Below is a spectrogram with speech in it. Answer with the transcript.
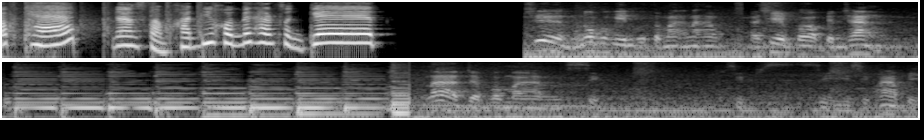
จ็อบแคทงานสำคัญที่คนไม่ทันสังเกต ชื่อนพวินอุตตมะนะครับ อาชีพก็เป็นช่าง น่าจะประมาณ 10 14 15 ปี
